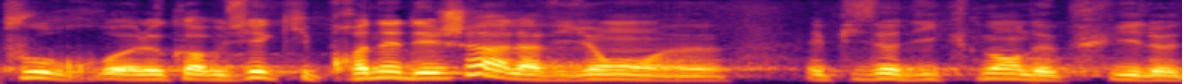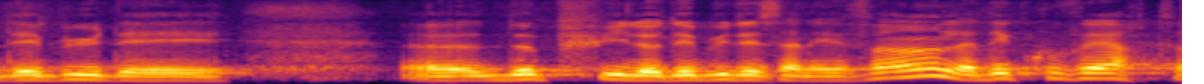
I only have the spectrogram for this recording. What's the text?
Pour Le Corbusier, qui prenait déjà l'avion épisodiquement depuis le, début des, depuis le début des années 20, la découverte,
